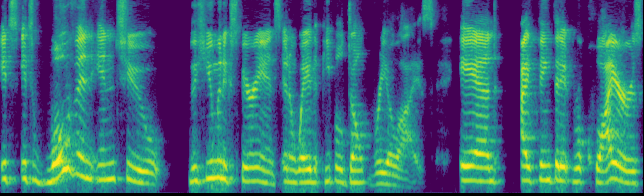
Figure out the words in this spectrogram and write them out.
it's it's woven into the human experience in a way that people don't realize. And I think that it requires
